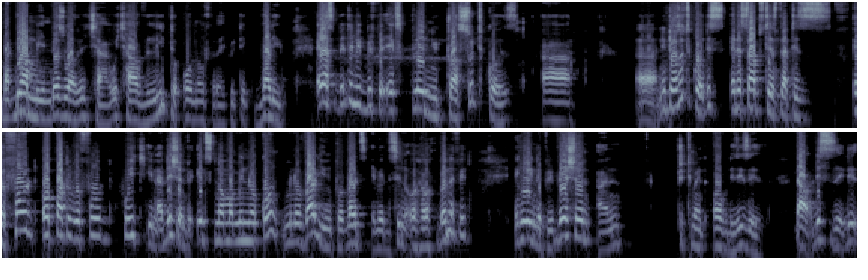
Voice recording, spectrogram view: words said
But they are mean those ones which are which have little or no therapeutic value. Let, let me briefly explain nutraceuticals. Uh, uh, nutraceutical, this is a substance that is a food or part of a food which, in addition to its normal mineral, mineral value, provides a medicinal or health benefit, including the prevention and treatment of diseases. Now, this is this,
